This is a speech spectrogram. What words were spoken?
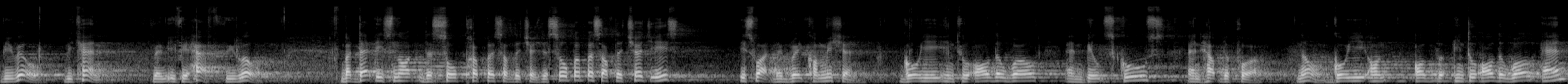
We will, we can. If we have, we will. But that is not the sole purpose of the church. The sole purpose of the church is, is what? The Great Commission. Go ye into all the world and build schools and help the poor. No, go ye on all the, into all the world and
